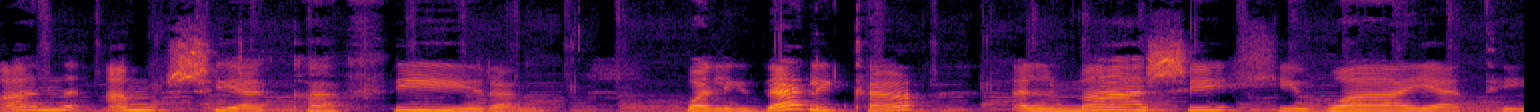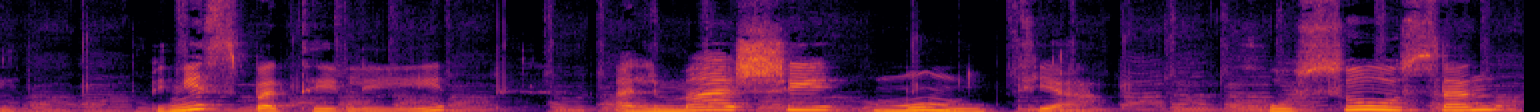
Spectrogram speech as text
أن أمشي كثيرا ولذلك المشي هوايتي بالنسبة لي المشي ممتع. خصوصا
